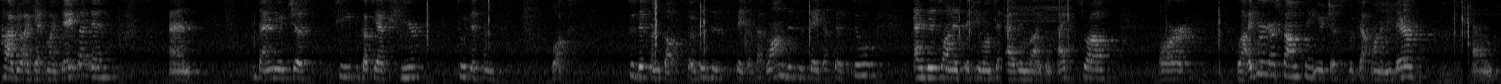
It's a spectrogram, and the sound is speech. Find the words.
how do I get my data in? And then you just see, because you have here two different blocks, two different dots. So this is data set one, this is data set two, and this one is if you want to add in like an extra R library or something, you just put that one in there. And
